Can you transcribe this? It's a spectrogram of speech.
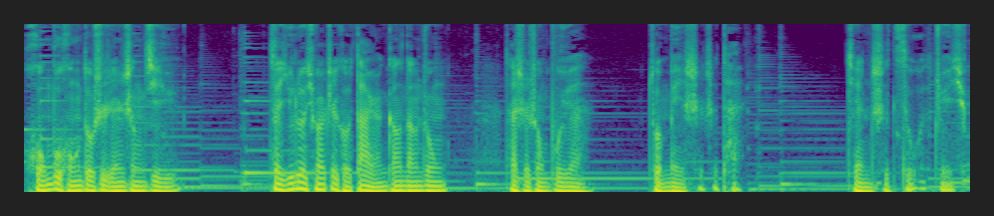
红不红都是人生际遇。在娱乐圈这口大染缸当中，他始终不愿做媚世之态。坚持自我的追求。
